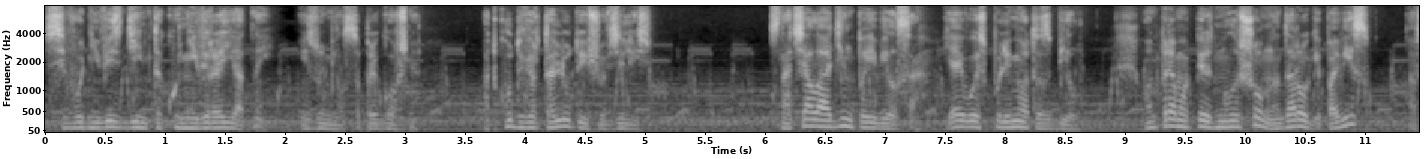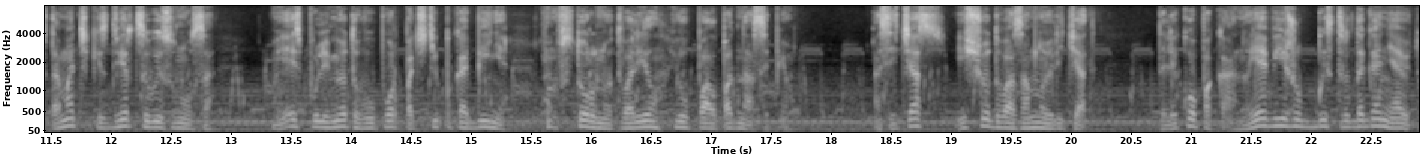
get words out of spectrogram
«Сегодня весь день такой невероятный», — изумился Пригоршня. «Откуда вертолеты еще взялись?» «Сначала один появился. Я его из пулемета сбил. Он прямо перед малышом на дороге повис, автоматчик из дверцы высунулся. Но я из пулемета в упор почти по кабине. Он в сторону отвалил и упал под насыпью. А сейчас еще два за мной летят. Далеко пока, но я вижу, быстро догоняют.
